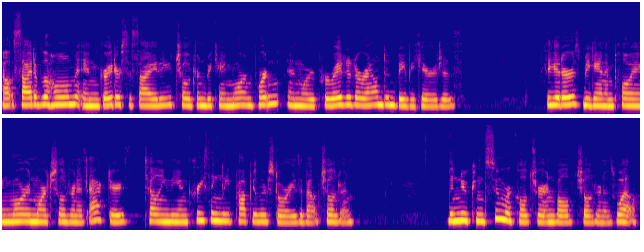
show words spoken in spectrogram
Outside of the home, in greater society, children became more important and were paraded around in baby carriages. Theaters began employing more and more children as actors, telling the increasingly popular stories about children. The new consumer culture involved children as well.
